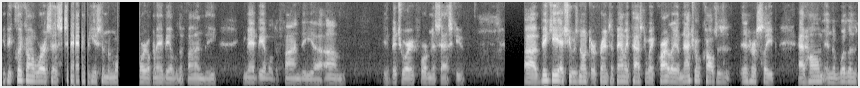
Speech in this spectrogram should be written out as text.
if you click on where it says Sam Houston Memorial, you may be able to find the. You may be able to find the uh, um, the obituary for Miss Askew. Uh, Vicky, as she was known to her friends and family, passed away quietly of natural causes in her sleep at home in the Woodlands,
